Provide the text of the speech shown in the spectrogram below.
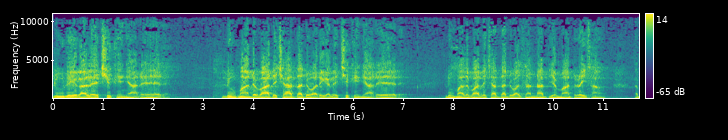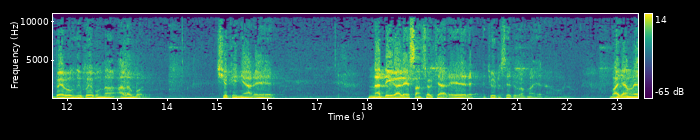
လူတွေကလည်းချစ်ခင်ကြတယ်တဲ့လူမှတပါးတခြားတ attva တွေကလည်းချစ်ခင်ကြတယ်တဲ့လူမှတပါးတခြားတ attva ဆိုတာနတ်ပြမတရိษံအပေဘုံသူပေဘုံသားအလုံးပေါ့ချစ်ခင်ကြတယ် နတ်တွေကလည်းစောင့်ရှောက်ကြတယ်တဲ့အကျိုးတစ်ဆက်တစ်ပါးမှရတာဟောတော့ဘာကြောင့်လဲ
